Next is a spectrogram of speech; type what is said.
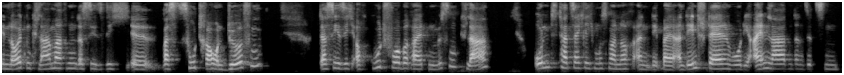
den Leuten klar machen, dass sie sich äh, was zutrauen dürfen, dass sie sich auch gut vorbereiten müssen, klar. Und tatsächlich muss man noch an, die, bei, an den Stellen, wo die Einladenden sitzen,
